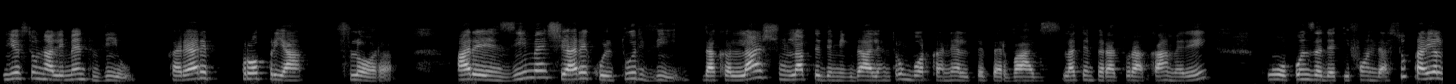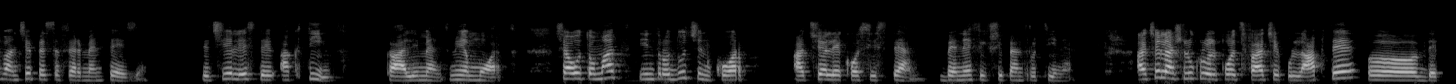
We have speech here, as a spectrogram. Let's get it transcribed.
este un aliment viu, care are propria floră. Are enzime și are culturi vii. Dacă lași un lapte de migdale într-un borcanel pe pervaz la temperatura camerei, cu o pânză de tifon deasupra, el va începe să fermenteze. Deci el este activ ca aliment, nu e mort. Și automat introduci în corp acel ecosistem benefic și pentru tine. Același lucru îl poți face cu lapte uh, de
